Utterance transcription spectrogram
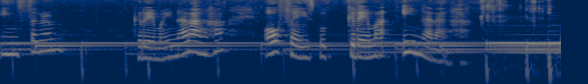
Instagram crema y naranja o Facebook crema y naranja.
